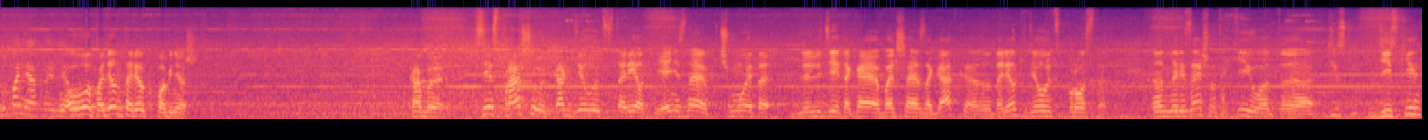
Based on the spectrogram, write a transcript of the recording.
Ну понятное О, вот, пойдем тарелку погнешь. Как бы все спрашивают, как делаются тарелки. Я не знаю, почему это для людей такая большая загадка, но тарелки делаются просто. Э, Нарезаешь вот такие вот э, Диски. диски,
